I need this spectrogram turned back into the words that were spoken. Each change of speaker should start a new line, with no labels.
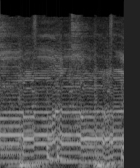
माँ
